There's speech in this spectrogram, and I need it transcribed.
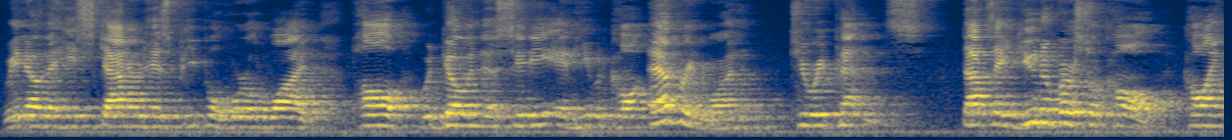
We know that he scattered his people worldwide. Paul would go into a city and he would call everyone to repentance. That's a universal call, calling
